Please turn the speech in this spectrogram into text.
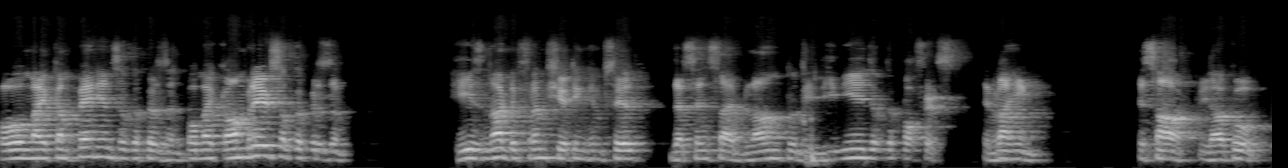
O my companions of the prison, O my comrades of the prison. He is not differentiating himself that since I belong to the lineage of the prophets, Ibrahim, Isaac, Yaqub,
